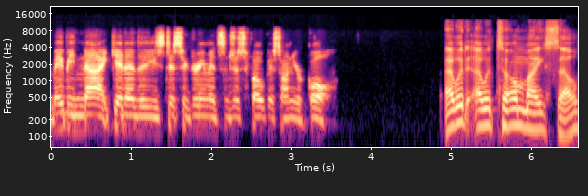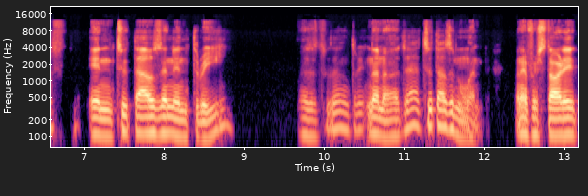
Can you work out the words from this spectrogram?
maybe not get into these disagreements and just focus on your goal? I would I would tell myself in 2003 was it 2003 no no 2001 when I first started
